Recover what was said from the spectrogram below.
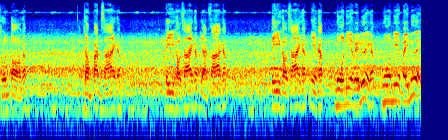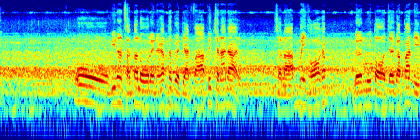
ชนต่อครับกำปั้นซ้ายครับ ตีเข่าซ้ายครับหยาดฟ้าครับ ตีเข่าซ้ายครับเนี่ยครับนัวเนียไปเรื่อยครับนัวเนียไปเรื่อย โอ้วินาศสันตโลเลยนะครับ ถ้าเกิดหยาดฟ้าพลิกชนะได้ ฉลามไม่ท้อครับ เดินลุยต่อเจอกับปั้นอีก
